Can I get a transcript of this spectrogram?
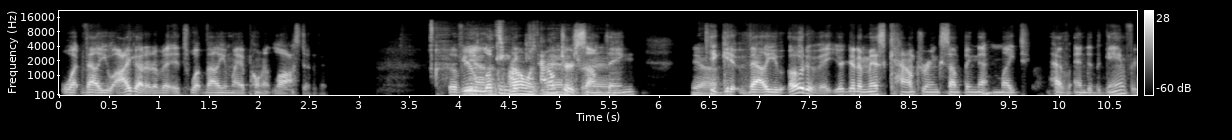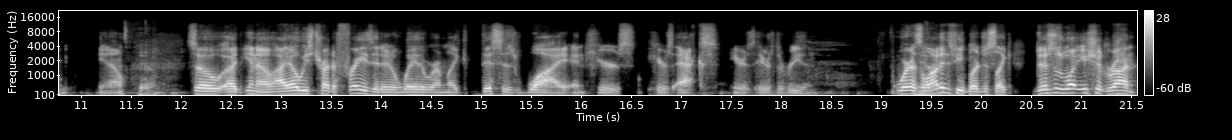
what value I got out of it; it's what value my opponent lost out of it. So if you're Yeah, looking to counter drain. something Yeah. to get value out of it, you're going to miss countering something that might have ended the game for you. You know. Yeah. So uh, you know, I always try to phrase it in a way that where I'm like, "This is why," and here's here's X. Here's here's the reason. Whereas a lot of these people are just like, "This is what you should run."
